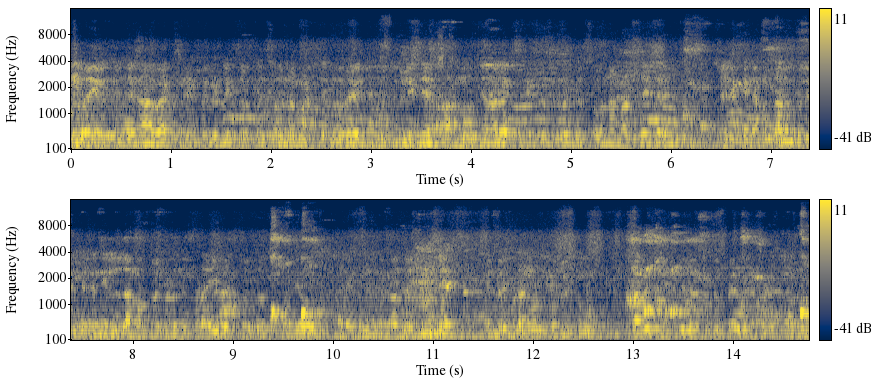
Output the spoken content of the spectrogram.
ನೂರೈವತ್ತು ಜನ ವ್ಯಾಕ್ಸಿನೇಟರ್ಗಳಿದ್ದು ಕೆಲಸವನ್ನು ಮಾಡ್ತಾರೆ ನೂರೈವತ್ತು ಬೂತ್ಗಳಿದೆ. ಆರುನೂರು ಜನ ವ್ಯಾಕ್ಸಿನೇಟರ್ಗಳು ಕೆಲಸವನ್ನು ಮಾಡ್ತಾ ಇದ್ದಾರೆ. ಸೊ ಇದಕ್ಕೆ ನಮ್ಮ ತಾಲೂಕಲ್ಲಿರ್ತಕ್ಕಂಥ ಎಲ್ಲ ಮಕ್ಕಳುಗಳನ್ನು ಕೂಡ ಇವತ್ತು ಪೋಲಿಯೋ ಕಾರ್ಯಕ್ರಮದಲ್ಲಿ ಭಾಗವಹಿಸಿದೆ ಎಂದು ಕೂಡ ನೋಡ್ಕೋಬೇಕು. ಸಾರ್ವಜನಿಕರು ಸದುಪಯೋಗವನ್ನು ಪಡಿಸಿಕೊಂಡು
